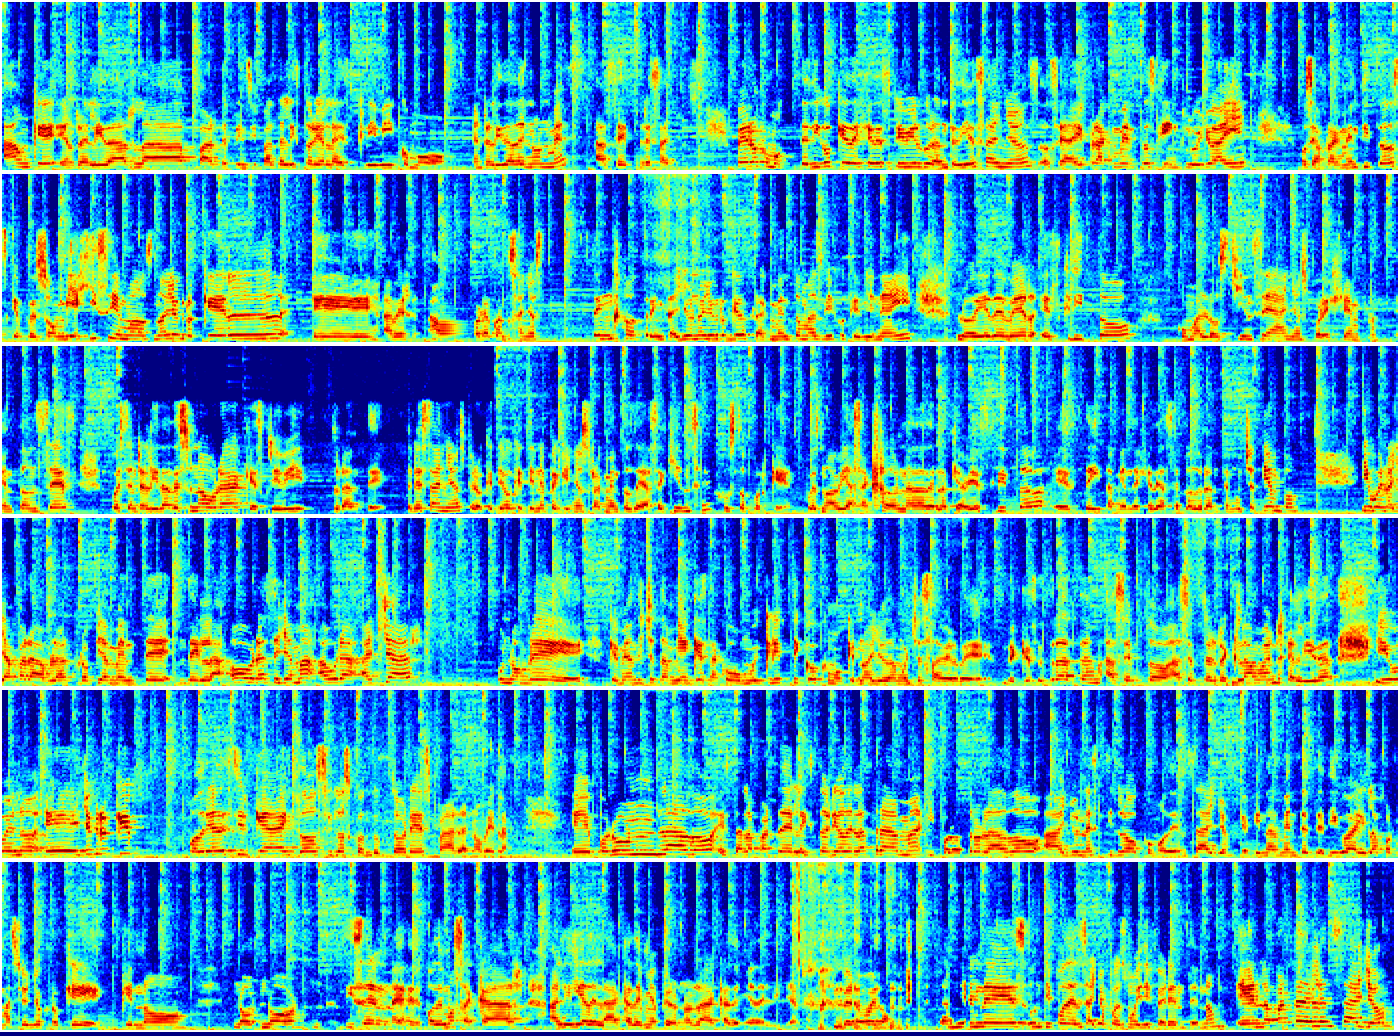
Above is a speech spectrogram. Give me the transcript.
aunque en realidad la parte principal de la historia la escribí como en realidad en un mes, hace tres años. Pero como te digo que dejé de escribir durante diez años, o sea, hay fragmentos que incluyo ahí, o sea, fragmentitos que pues son viejísimos, ¿no? Yo creo que él, eh, a ver, ahora cuántos años tengo 31, yo creo que el fragmento más viejo que viene ahí lo he de ver escrito como a los 15 años, por ejemplo. Entonces, pues en realidad es una obra que escribí durante tres años, pero que digo que tiene pequeños fragmentos de hace 15, justo porque pues no había sacado nada de lo que había escrito, este, y también dejé de hacerlo durante mucho tiempo. Y bueno, ya para hablar propiamente de la obra, se llama Aura Ayar, un nombre que me han dicho también que está como muy críptico, como que no ayuda mucho a saber de, qué se trata. Acepto, acepto el reclamo en realidad. Y bueno, eh, yo creo que podría decir que hay dos hilos conductores para la novela. Eh, por un lado está la parte de la historia de la trama y por otro lado hay un estilo como de ensayo, que finalmente te digo ahí la formación yo creo que, que no, no, no dicen, eh, podemos sacar a Lilia de la academia, pero no la academia de Lilia. Pero bueno, también es un tipo de ensayo pues muy diferente, ¿no? En la parte del ensayo,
